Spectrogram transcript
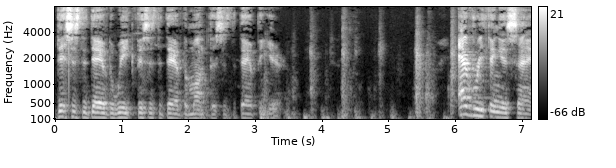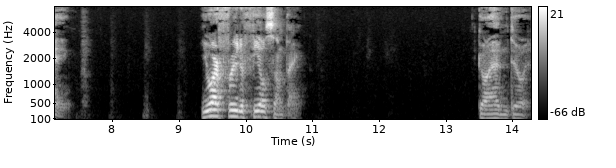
this is the day of the week, this is the day of the month, this is the day of the year. Everything is saying you are free to feel something. Go ahead and do it.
